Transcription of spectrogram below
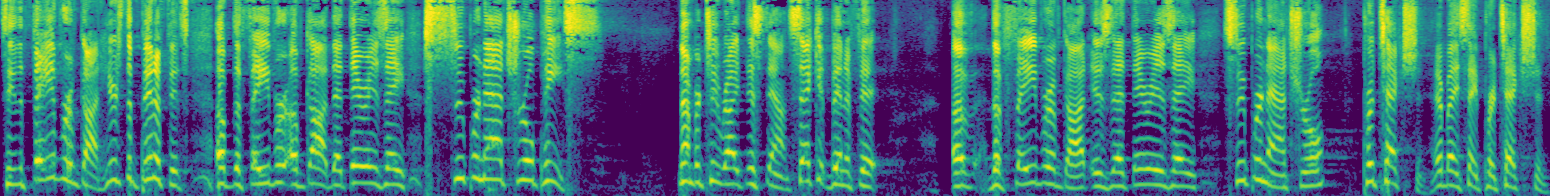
See, the favor of God. Here's the benefits of the favor of God that there is a supernatural peace. Number two, write this down. Second benefit of the favor of God is that there is a supernatural protection. Everybody say protection.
